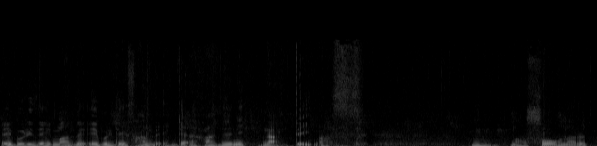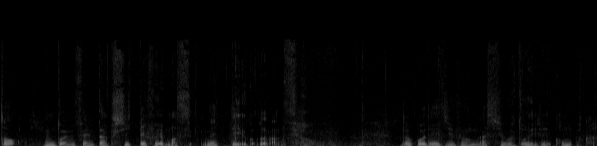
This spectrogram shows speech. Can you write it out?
everyday Monday everyday Sunday みたいな感じになっています。うん。まあ、そうなると本当に選択肢って増えますよねっていうことなんですよ。どこで自分が仕事を入れ込むのか。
